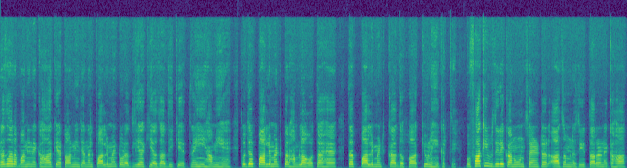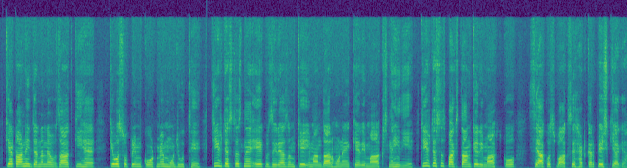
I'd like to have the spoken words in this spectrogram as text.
رضا ربانی نے کہا کہ اٹارنی جنرل پارلیمنٹ اور عدلیہ کی آزادی کے اتنے ہی حامی ہیں، تو جب پارلیمنٹ پر حملہ ہوتا ہے تب پارلیمنٹ کا دفاع کیوں نہیں کرتے؟ وفاقی وزیر قانون سینیٹر اعظم نذیر تارر نے کہا کہ اٹارنی جنرل نے وضاحت کی ہے کہ وہ سپریم کورٹ میں موجود تھے۔ چیف جسٹس نے ایک وزیر اعظم کے ایماندار ہونے کے ریمارکس نہیں دیے۔ چیف جسٹس پاکستان کے ریمارکس کو سیاق و سباق سے ہٹ کر پیش کیا گیا۔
